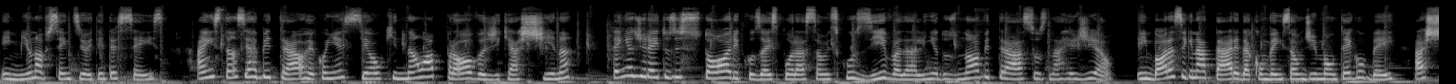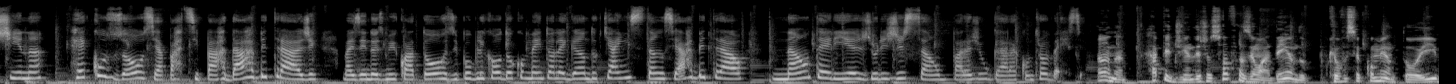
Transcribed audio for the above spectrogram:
em 1986, a instância arbitral reconheceu que não há provas de que a China tenha direitos históricos à exploração exclusiva da linha dos nove traços na região. Embora signatária da Convenção de Montego Bay, a China recusou-se a participar da arbitragem, mas em 2014 publicou o documento alegando que a instância arbitral não teria jurisdição para julgar a controvérsia. Ana, rapidinho, deixa eu só fazer um adendo, porque você comentou aí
